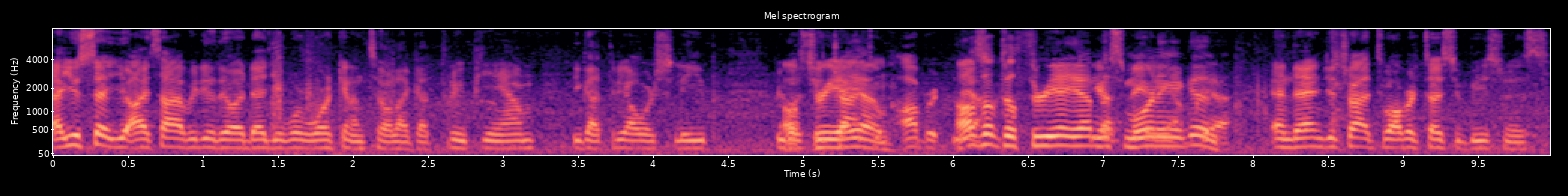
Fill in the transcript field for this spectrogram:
Like you said, you, I saw a video the other day. You were working until like at 3 p.m. You got three hours sleep. Because oh, 3 a.m. Yeah. I was up till 3 a.m. this morning again. Yeah. And then you try to advertise your business.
